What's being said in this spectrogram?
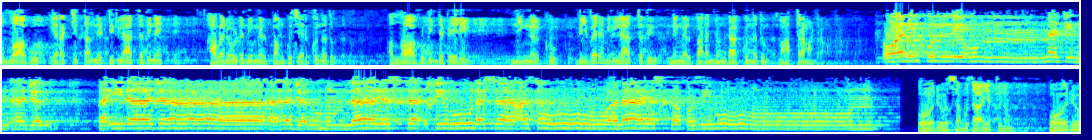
അള്ളാഹു ഇറക്കിത്തന്നിട്ടില്ലാത്തതിനെ അവനോട് നിങ്ങൾ പങ്കുചേർക്കുന്നതും അള്ളാഹുവിന്റെ പേരിൽ നിങ്ങൾക്കു വിവരമില്ലാത്തത് നിങ്ങൾ പറഞ്ഞുണ്ടാക്കുന്നതും മാത്രമാണ് ولكل أمة أجل فإذا جاء أجلهم لا يستأخرون ساعة ولا يستقدمون ഓരോ സമുദായത്തിനും ഓരോ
